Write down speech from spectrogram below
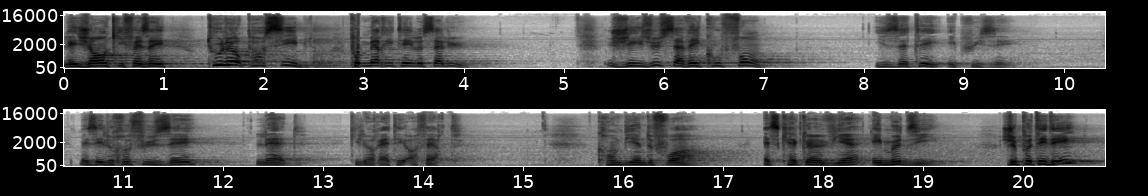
les gens qui faisaient tout leur possible pour mériter le salut. Jésus savait qu'au fond, ils étaient épuisés, mais ils refusaient l'aide qui leur était offerte. Combien de fois est-ce quelqu'un vient et me dit, je peux t'aider?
